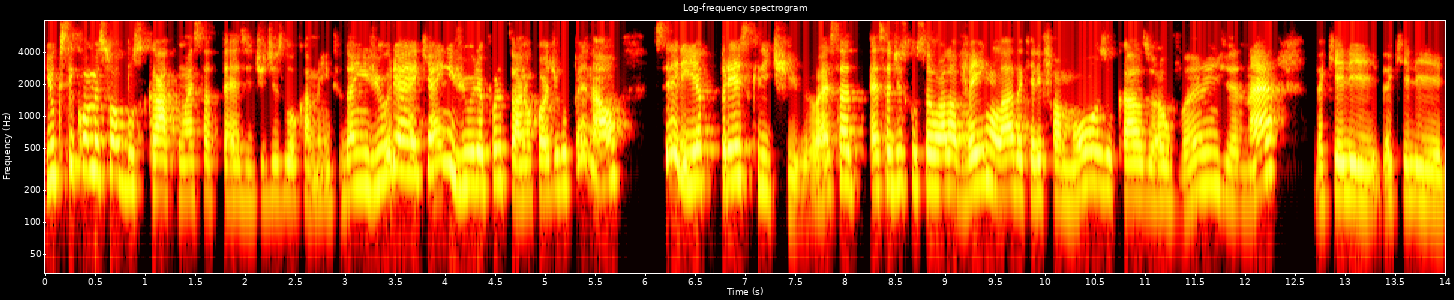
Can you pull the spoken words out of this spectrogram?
E o que se começou a buscar com essa tese de deslocamento da injúria é que a injúria, por estar no Código Penal, seria prescritível. Essa, essa discussão ela vem lá daquele famoso caso Elvanger, né? Daquele, daquele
